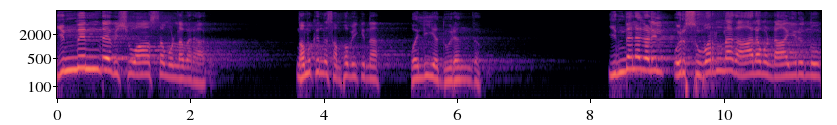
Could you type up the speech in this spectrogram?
ഇന്നിന്റെ വിശ്വാസമുള്ളവരാകും. നമുക്കിന്ന് സംഭവിക്കുന്ന വലിയ ദുരന്തം. ഇന്നലകളിൽ ഒരു സുവർണ കാലമുണ്ടായിരുന്നു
